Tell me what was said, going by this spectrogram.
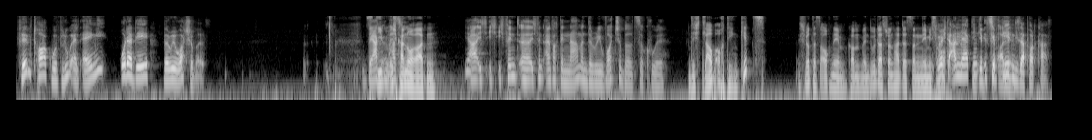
Film Talk with Lou and Amy. Oder D. The Rewatchables. Berg, Steven, ich kann du- nur raten. Ja, ich, ich, ich finde äh, ich find einfach den Namen The Rewatchables so cool. Und ich glaube auch, den gibt's. Ich würde das auch nehmen. Komm, wenn du das schon hattest, dann nehme ich Ich auch. möchte anmerken, es gibt alle. jeden dieser Podcast.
